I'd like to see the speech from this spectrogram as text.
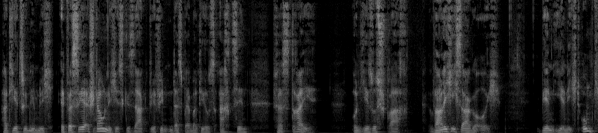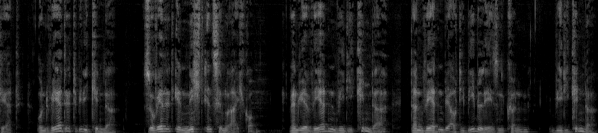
hat hierzu nämlich etwas sehr Erstaunliches gesagt. Wir finden das bei Matthäus 18, Vers 3. Und Jesus sprach, Wahrlich, ich sage euch, wenn ihr nicht umkehrt und werdet wie die Kinder, so werdet ihr nicht ins Himmelreich kommen. Wenn wir werden wie die Kinder, dann werden wir auch die Bibel lesen können wie die Kinder.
